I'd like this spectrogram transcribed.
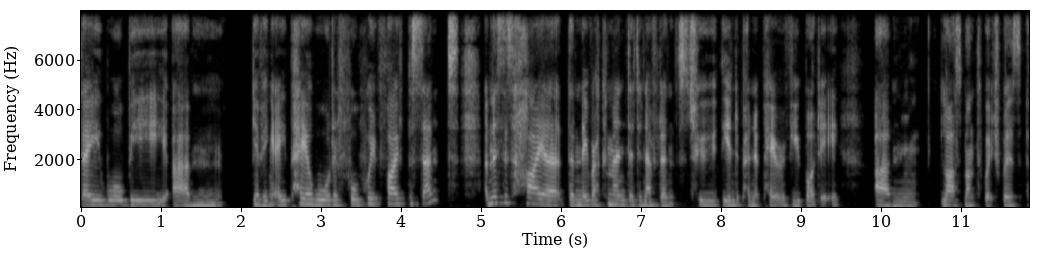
they will be um, giving a pay award of 4.5%. And this is higher than they recommended in evidence to the independent pay review body um, last month, which was a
